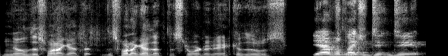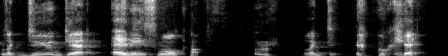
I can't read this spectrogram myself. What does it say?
No, this one I got. The, this one I got at the store today because it was. Yeah, but like, do, do you like do you get any small cups? There's- Like, okay,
